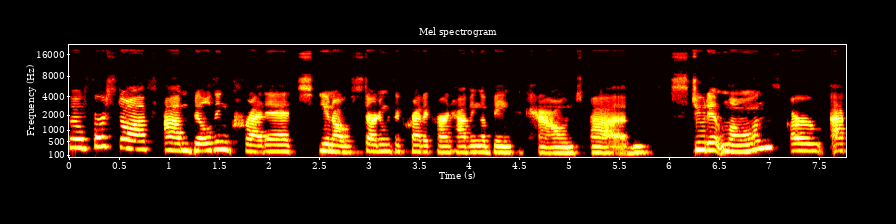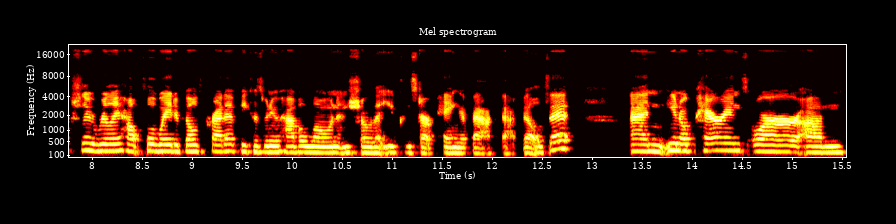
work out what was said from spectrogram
so first off, um, building credit, you know, starting with a credit card, having a bank account, um, student loans are actually a really helpful way to build credit because when you have a loan and show that you can start paying it back, that builds it. And you know, parents or um,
